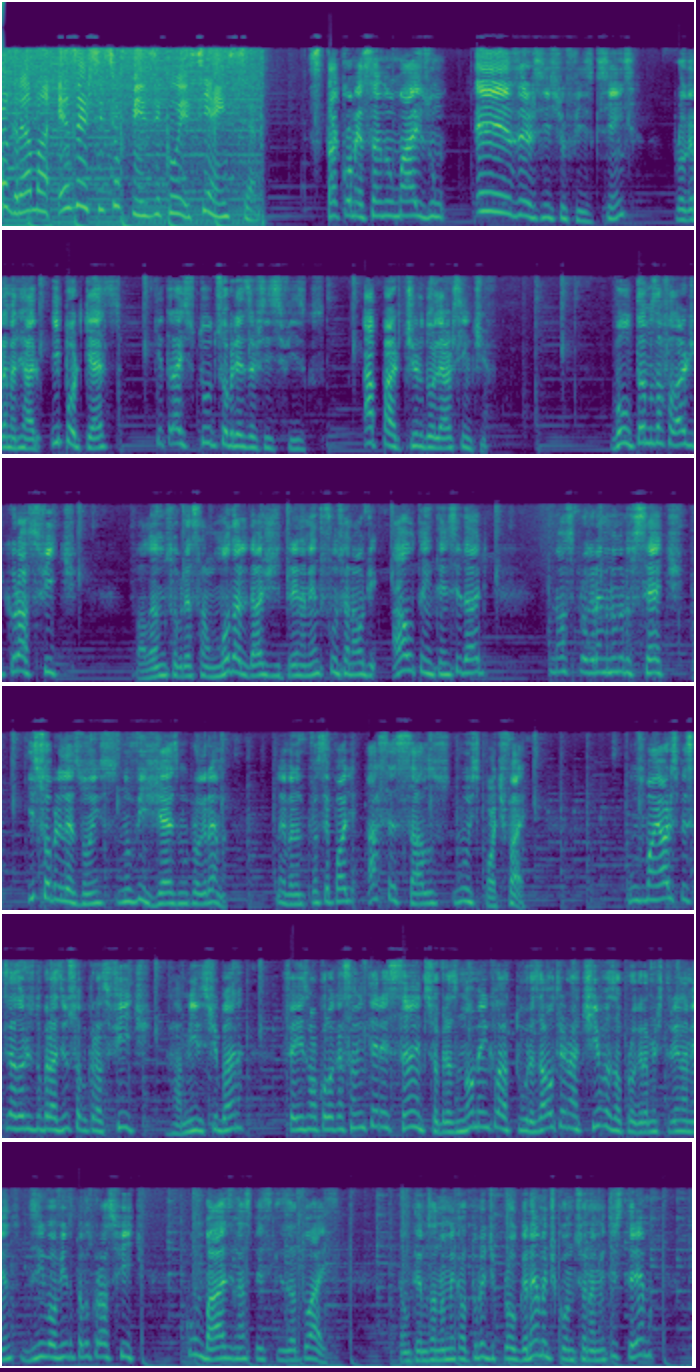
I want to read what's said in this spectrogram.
Programa Exercício Físico e Ciência. Está começando mais um Exercício Físico e Ciência, programa diário e podcast que traz tudo sobre exercícios físicos a partir do olhar científico. Voltamos a falar de CrossFit. Falamos sobre essa modalidade de treinamento funcional de alta intensidade no nosso programa número 7 e sobre lesões no vigésimo programa. Lembrando que você pode acessá-los no Spotify. Um dos maiores pesquisadores do Brasil sobre CrossFit, Ramires Tibana, fez uma colocação interessante sobre as nomenclaturas alternativas ao programa de treinamento desenvolvido pelo CrossFit, com base nas pesquisas atuais. Então temos a nomenclatura de programa de condicionamento extremo,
